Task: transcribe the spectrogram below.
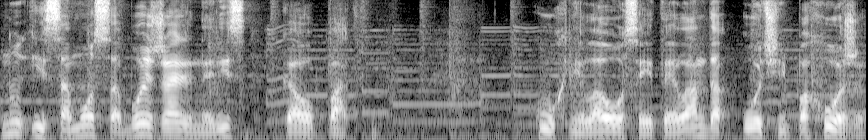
Ну и само собой жареный рис каопат. Кухни Лаоса и Таиланда очень похожи,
